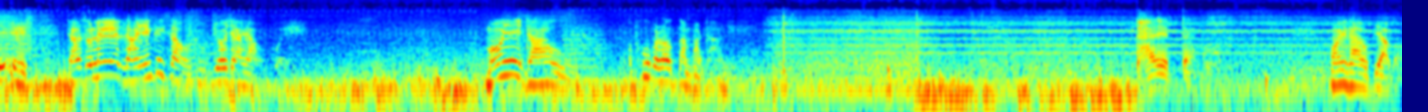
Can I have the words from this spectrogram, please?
အေးအေးဒါဆိုလဲလာရင်ကိစ္စကိုသူပြောကြရအောင်ကွယ်မောင်ရိတ်ဓာတ်ကိုအဖို့ဘယ်လောက်တတ်မှတ်ထားလဲဓာတ်ရဲ့တန်ဖိုးမောင်ရိတ်ဓာတ်ကိုပြပါ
